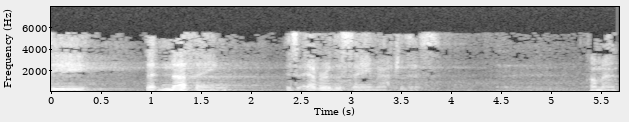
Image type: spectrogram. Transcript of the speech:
see that nothing is ever the same after this. Amen.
